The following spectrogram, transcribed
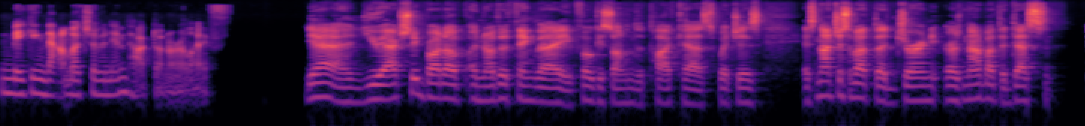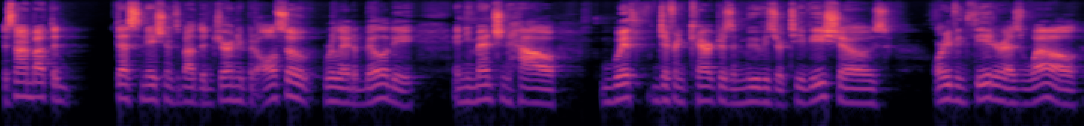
making that much of an impact on our life. Yeah, and you actually brought up another thing that I focused on in the podcast, which is it's not just about the journey, or it's not about the des it's not about the destination, it's about the journey, but also relatability. And you mentioned how with different characters in movies or TV shows, or even theater as well,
